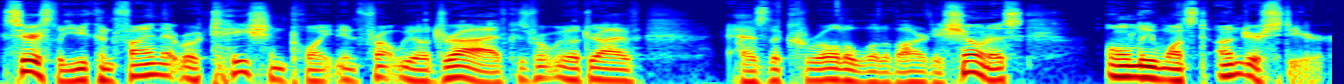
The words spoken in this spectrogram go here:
Seriously, you can find that rotation point in front wheel drive because front wheel drive, as the Corolla will have already shown us, only wants to understeer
